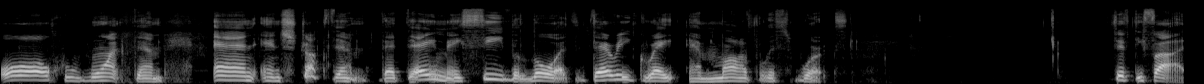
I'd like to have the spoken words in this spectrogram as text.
all who want them and instruct them that they may see the Lord's very great and marvelous works. 55.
